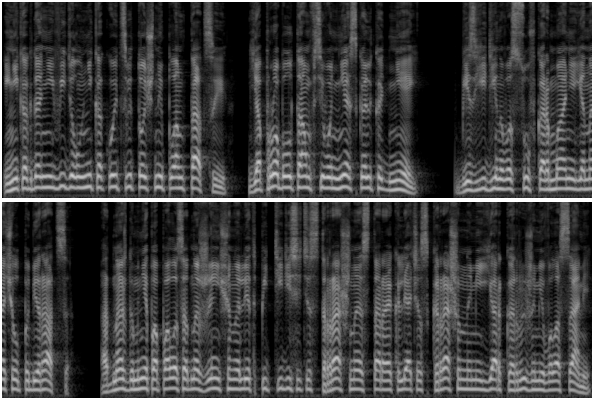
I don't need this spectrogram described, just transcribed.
и никогда не видел никакой цветочной плантации. Я пробыл там всего несколько дней. Без единого су в кармане я начал побираться. Однажды мне попалась одна женщина лет пятидесяти, страшная старая кляча с крашенными ярко-рыжими волосами.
